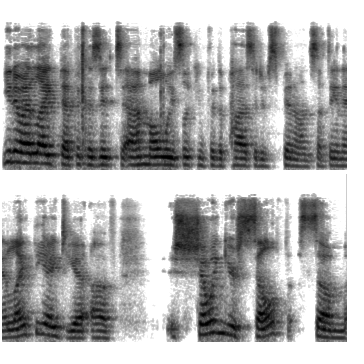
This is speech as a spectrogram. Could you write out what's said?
You know, I like that because it's I'm always looking for the positive spin on something. And I like the idea of showing yourself some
